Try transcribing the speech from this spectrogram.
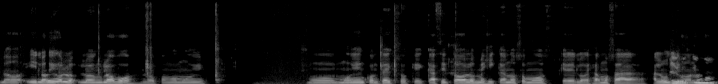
no, y lo digo, lo, lo englobo, lo pongo muy, muy, en contexto, que casi todos los mexicanos somos que lo dejamos al último, ¿no?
